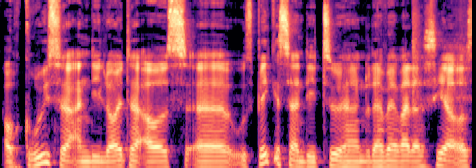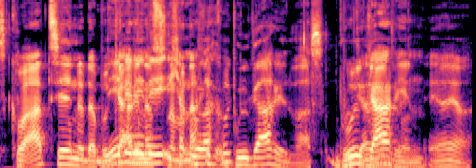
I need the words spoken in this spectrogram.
auch Grüße an die Leute aus äh, Usbekistan, die zuhören. Oder wer war das hier? Aus Kroatien oder Bulgarien? Nee, nee, nee, ich habe nach Bulgarien war es. Bulgarien. Ja, ja.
